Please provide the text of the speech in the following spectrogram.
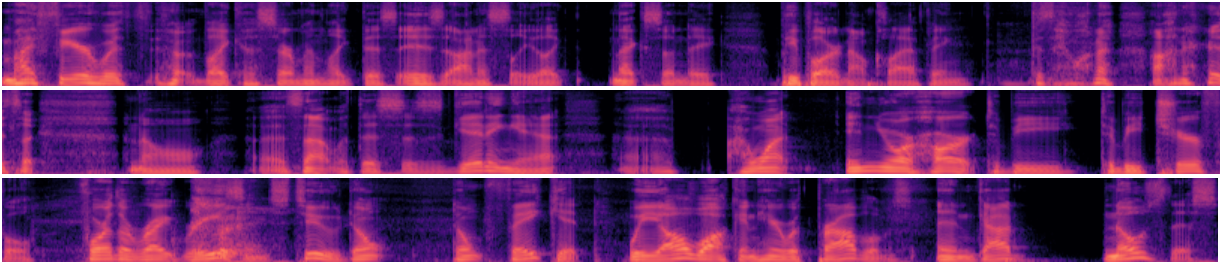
My fear with like a sermon like this is honestly like next Sunday, people are now clapping because they want to honor. It's like, no, that's not what this is getting at. I want in your heart to be to be cheerful for the right reasons too. Don't don't fake it. We all walk in here with problems, and God knows this,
